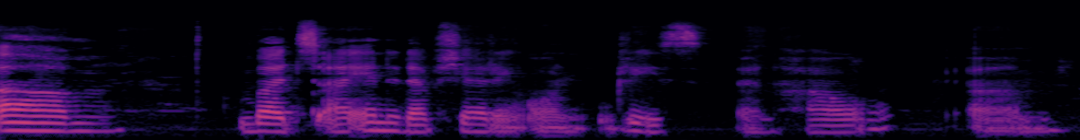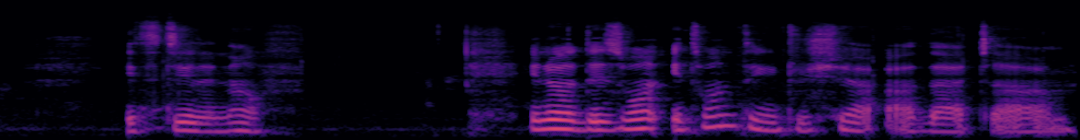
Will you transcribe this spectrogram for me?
Um, but I ended up sharing on grace and how um, it's still enough. You know, there's one, it's one thing to share uh, that um,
